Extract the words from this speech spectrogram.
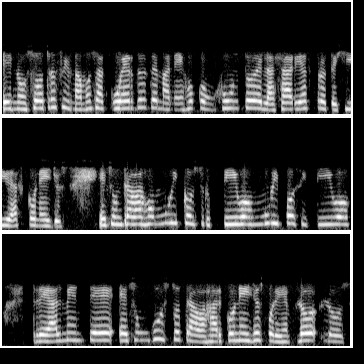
Eh, nosotros firmamos acuerdos de manejo conjunto de las áreas protegidas con ellos. Es un trabajo muy constructivo, muy positivo. Realmente es un gusto trabajar con ellos. Por ejemplo, los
